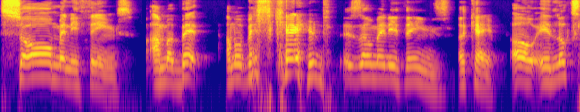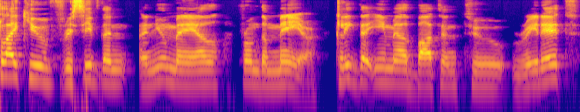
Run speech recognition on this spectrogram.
so many things. I'm a bit I'm a bit scared. There's so many things. Okay. Oh, it looks like you've received an, a new mail from the mayor. Click the email button to read it.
